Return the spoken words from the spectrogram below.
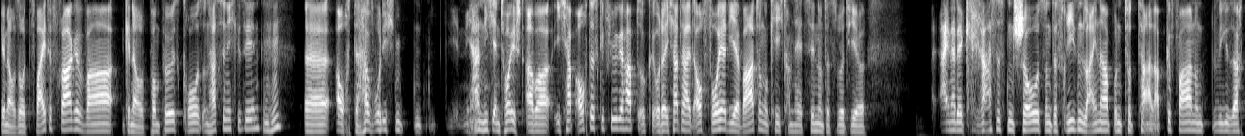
genau, so zweite Frage war, genau, pompös, groß und hast du nicht gesehen? Mhm. Äh, auch da wurde ich ja nicht enttäuscht, aber ich habe auch das Gefühl gehabt, okay, oder ich hatte halt auch vorher die Erwartung, okay, ich komme da jetzt hin und das wird hier einer der krassesten Shows und das riesen Line-up und total abgefahren und wie gesagt,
